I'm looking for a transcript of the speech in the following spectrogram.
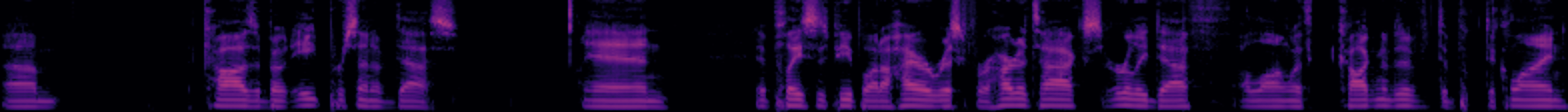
um, cause about eight percent of deaths, and it places people at a higher risk for heart attacks, early death, along with cognitive de- decline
